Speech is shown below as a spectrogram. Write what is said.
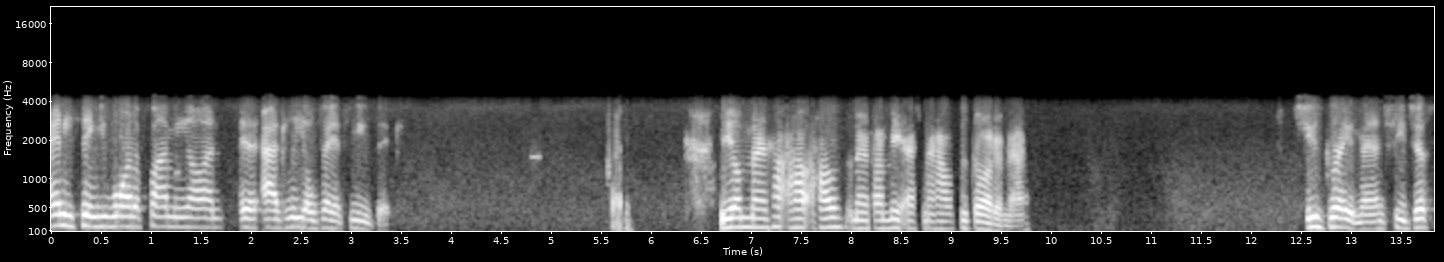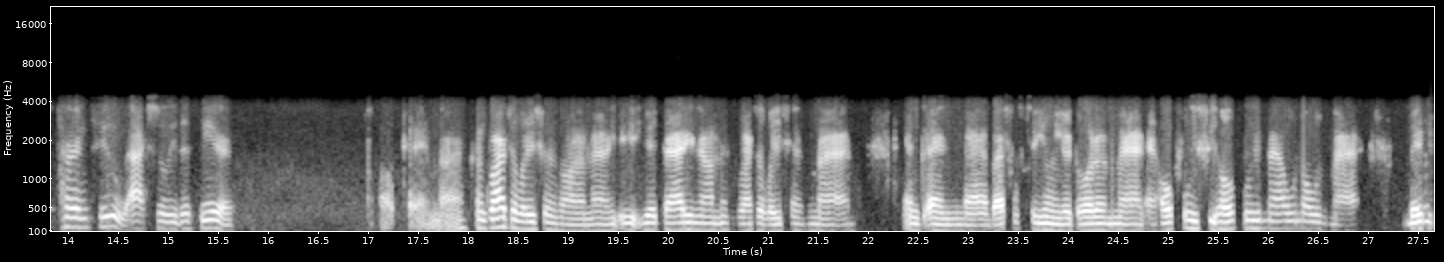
anything you want to find me on eh, as Leo Vance Music. Okay. Yo, man, how, how how's man? If I may ask, man, how's the daughter, man? She's great, man. She just turned two actually this year. Okay, man. Congratulations on it, man. Your daddy now. Congratulations, man. And and man, best wishes to you and your daughter, man. And hopefully she, hopefully, man, who knows, man. Maybe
